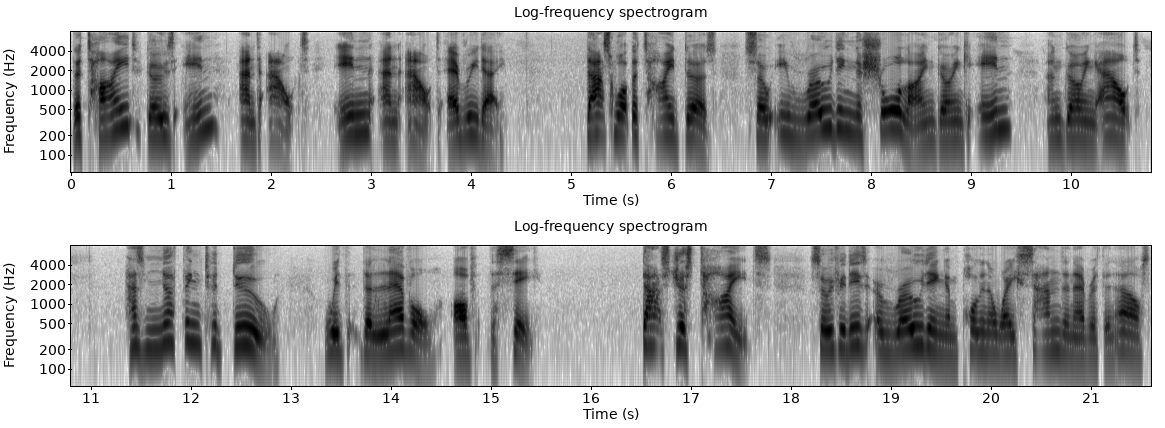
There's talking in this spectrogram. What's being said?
the tide goes in and out, in and out every day. That's what the tide does. So eroding the shoreline, going in and going out has nothing to do with the level of the sea. That's just tides. So if it is eroding and pulling away sand and everything else,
